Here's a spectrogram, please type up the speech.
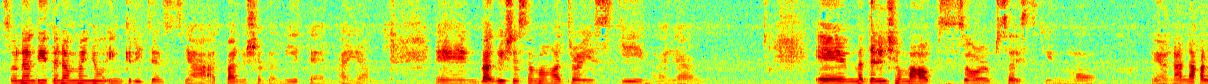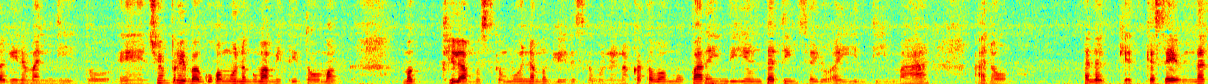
So, nandito naman yung ingredients niya at paano siya gamitin. Ayan. And, bagay siya sa mga dry skin. Ayan. And, madali siyang ma-absorb sa skin mo. Ayun, na nakalagay naman dito. And, syempre, bago ka muna gumamit ito, mag, maghilamos ka muna, maglinis ka muna ng katawan mo para hindi yung dating sa'yo ay hindi ma, ano, malagkit. Kasi, nat,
